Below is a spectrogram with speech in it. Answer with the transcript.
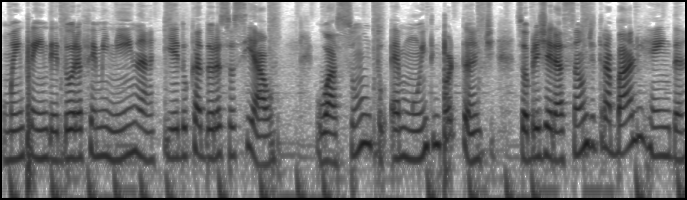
uma empreendedora feminina e educadora social. O assunto é muito importante sobre geração de trabalho e renda.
